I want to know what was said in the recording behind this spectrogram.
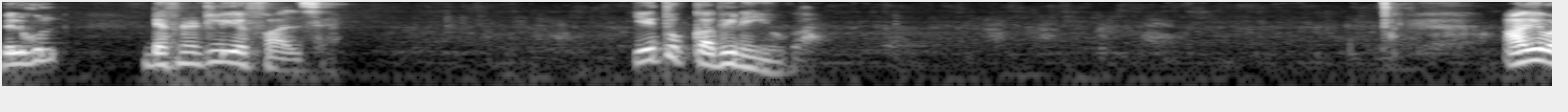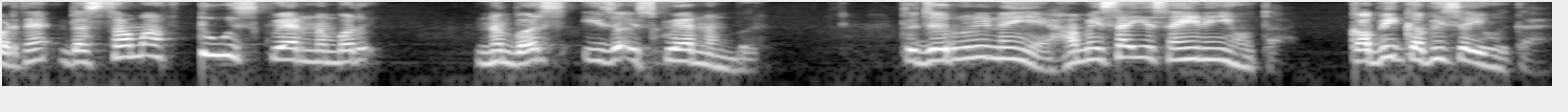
बिल्कुल डेफिनेटली ये फॉल्स है। ये तो कभी नहीं होगा। आगे बढ़ते हैं। The sum of two square number numbers is a square number तो ज़रूरी नहीं है, हमेशा ये सही नहीं होता। कभी कभी सही होता है।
